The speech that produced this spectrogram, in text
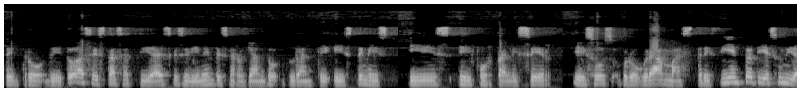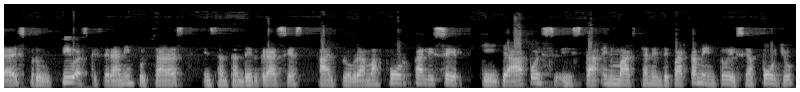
dentro de todas estas actividades que se vienen desarrollando durante este mes es eh, fortalecer esos programas, 310 unidades productivas que serán impulsadas en Santander gracias al programa Fortalecer que ya pues está en marcha en el departamento, ese apoyo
